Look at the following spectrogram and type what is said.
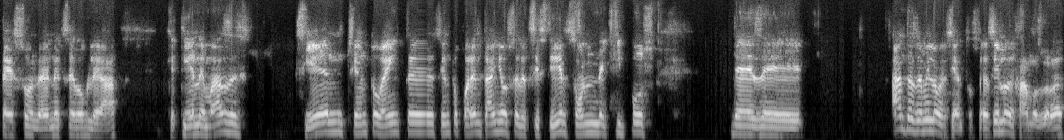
peso en la NCAA, que tiene más de 100, 120, 140 años de existir. Son equipos desde antes de 1900, así lo dejamos, ¿verdad?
